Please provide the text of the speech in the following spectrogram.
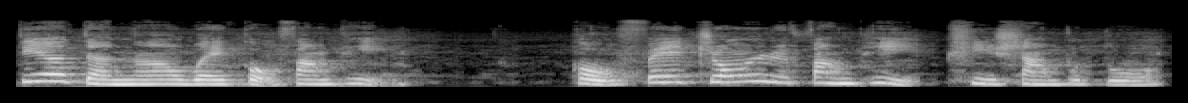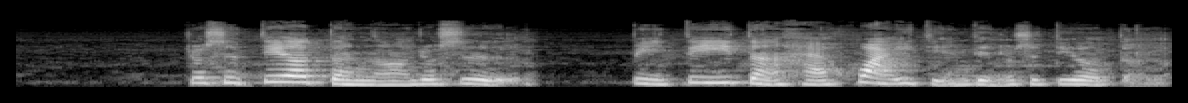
第二等呢为狗放屁，狗非终日放屁，屁上不多。就是第二等呢，就是比第一等还坏一点点，就是第二等了，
